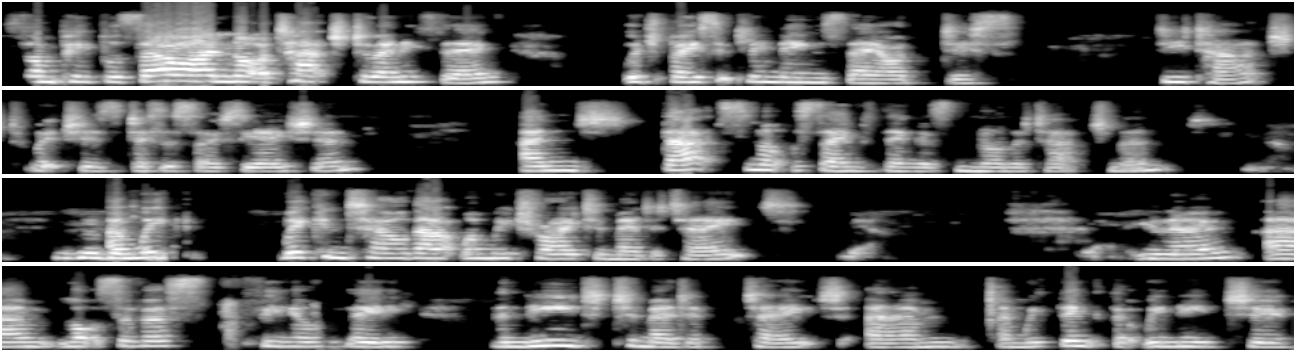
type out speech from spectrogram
Some people say, Oh, I'm not attached to anything, which basically means they are dis- detached, which is disassociation. And that's not the same thing as non-attachment. No. and we we can tell that when we try to meditate. Yeah. You know, um, lots of us feel the the need to meditate, um, and we think that we need to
